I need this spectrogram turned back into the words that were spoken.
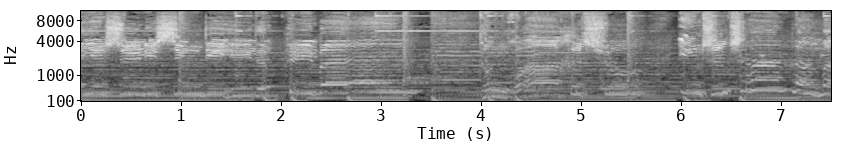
眼是你心底的陪伴。童话何处映衬着浪漫？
